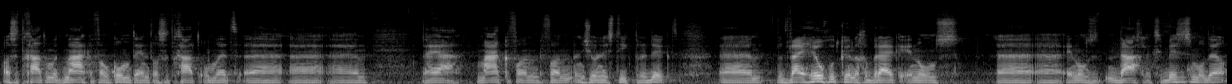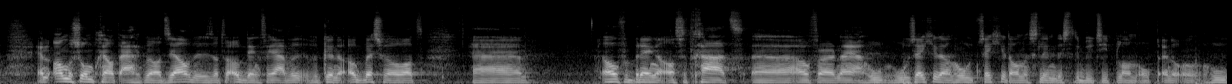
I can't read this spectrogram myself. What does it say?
als het gaat om het maken van content, als het gaat om het eh, eh, ehm, nou ja, maken van, van een journalistiek product. Ehm, dat wij heel goed kunnen gebruiken in ons, eh, in ons dagelijkse businessmodel. En andersom geldt eigenlijk wel hetzelfde. Dus dat we ook denken van ja, we, we kunnen ook best wel wat eh, overbrengen als het gaat eh, over nou ja, hoe, hoe, zet je dan, hoe zet je dan een slim distributieplan op en eh, hoe,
